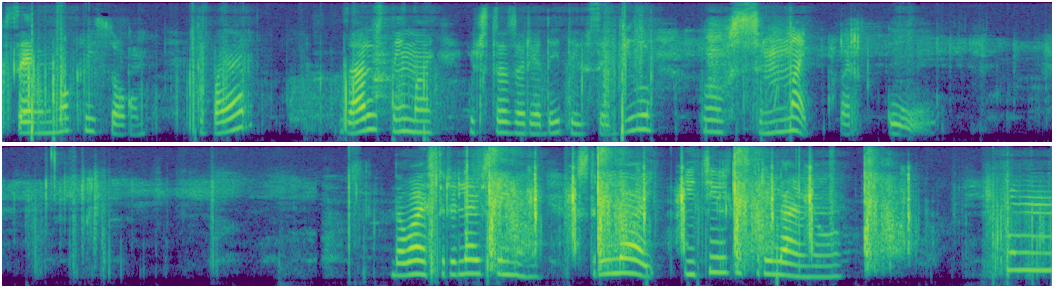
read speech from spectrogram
Все, він мокрий соком. Тепер зараз ти маєш це зарядити все діло в снайперку. Давай, стріляй в синього. Стріляй! І тільки стріляй в нього. Пум.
